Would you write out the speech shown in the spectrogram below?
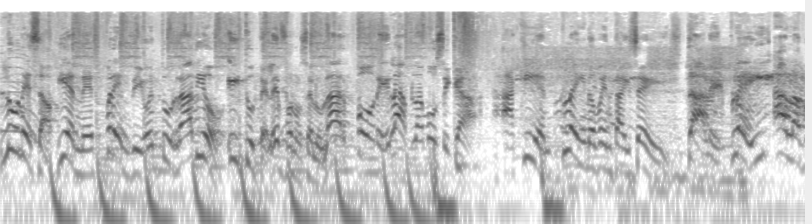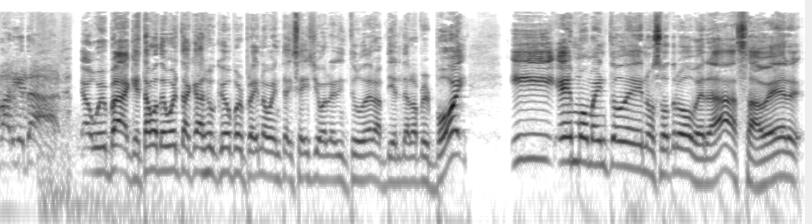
lunes a viernes prendido en tu radio y tu teléfono celular por el habla música. Aquí en Play 96. Dale play a la variedad. Yeah, we're back. Estamos de vuelta acá al Juqueo por Play 96. Yo, el intruder, Abdiel de Loverboy. Y es momento de nosotros, ¿verdad? Saber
